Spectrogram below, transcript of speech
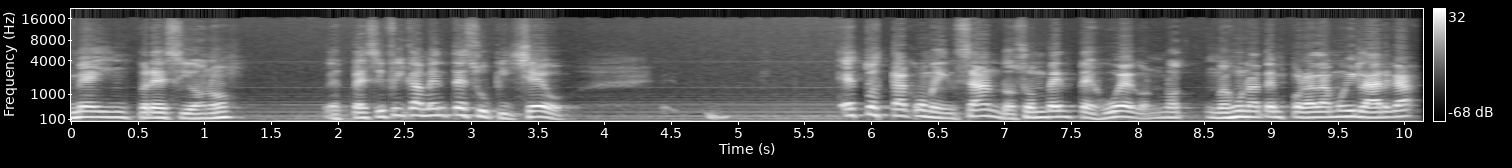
me impresionó, específicamente su picheo. Esto está comenzando, son 20 juegos, no, no es una temporada muy larga,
